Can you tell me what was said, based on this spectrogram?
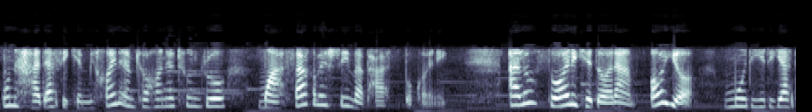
اون هدفی که می‌خواین امتحانتون رو موفق بشین و pass بکنین. الان سوالی که دارم آیا مدیریت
